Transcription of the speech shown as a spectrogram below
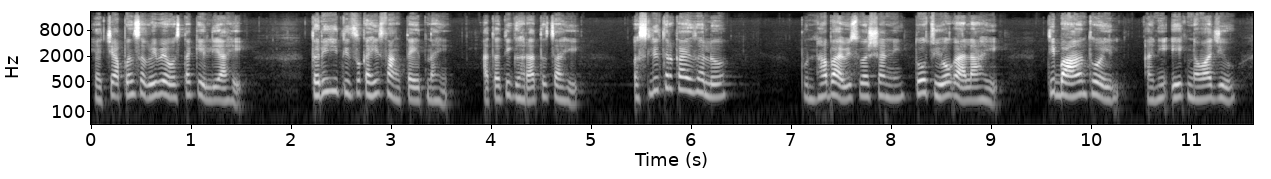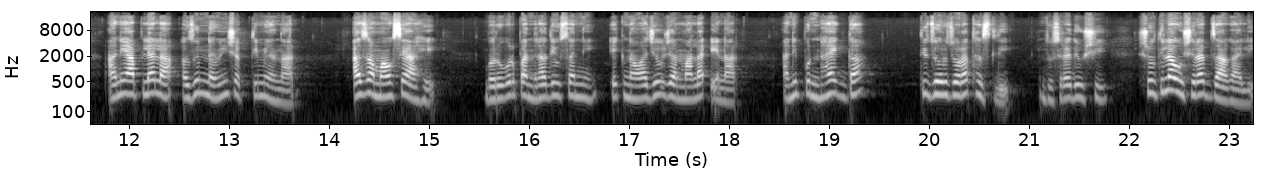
ह्याची आपण सगळी व्यवस्था केली आहे. तरीही तिचं काही सांगता येत नाही. आता ती घरातच आहे. असली तर काय झालं? पुन्हा बावीस वर्षांनी तोच योग आला आहे. ती बाळंत होईल आणि एक नवा जीव आणि आपल्याला अजून नवीन शक्ती मिळणार. आज अमावस्या आहे. बरोबर पंधरा दिवसांनी एक नवा जीव जन्माला येणार आणि पुन्हा एकदा ती जोरजोरात हसली. दुसऱ्या दिवशी श्रुतीला उशिरात जाग आली.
